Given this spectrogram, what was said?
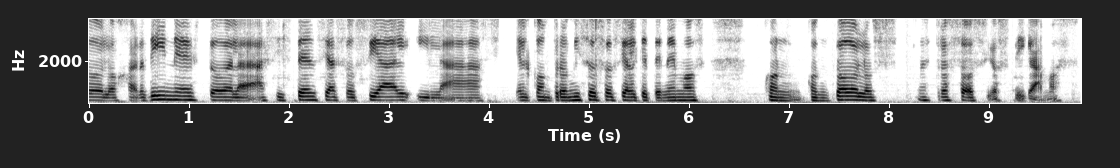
todos los jardines, toda la asistencia social y la, el compromiso social que tenemos con, con todos los, nuestros socios, digamos.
